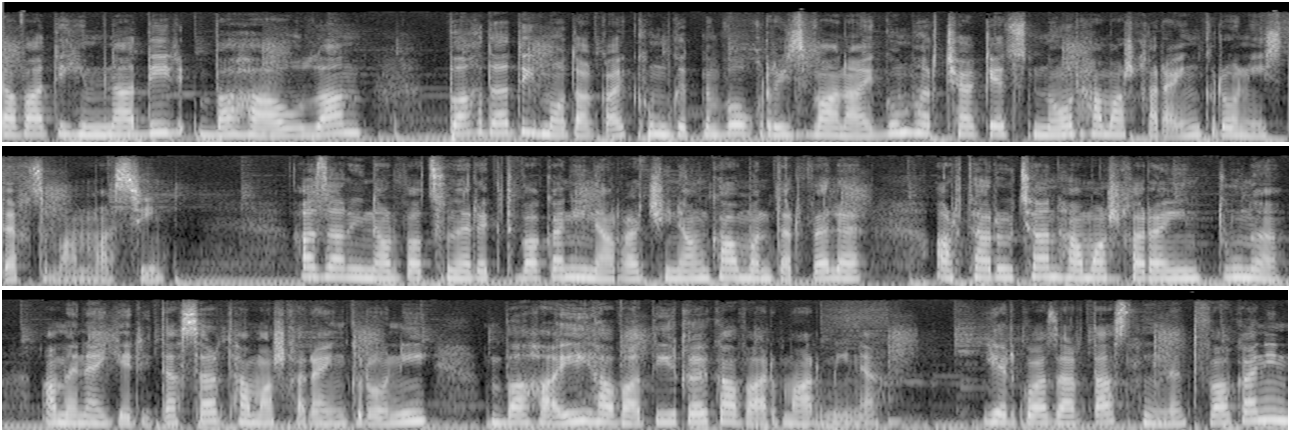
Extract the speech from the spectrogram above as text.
Հյավատի հիմնադիր Բահաուլան Բաղդադի մոտակայքում գտնվող Ռիզվան այգում հրճակեց նոր համաշխարհային կրոնի ստեղծման մասին։ 1963 թվականին առաջին անգամ ընտրվել է Արթարության համաշխարհային տունը ամենաերիտասարդ համաշխարհային կրոնի Բահայի հավատի ղեկավար մարմինը։ 2019 թվականին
